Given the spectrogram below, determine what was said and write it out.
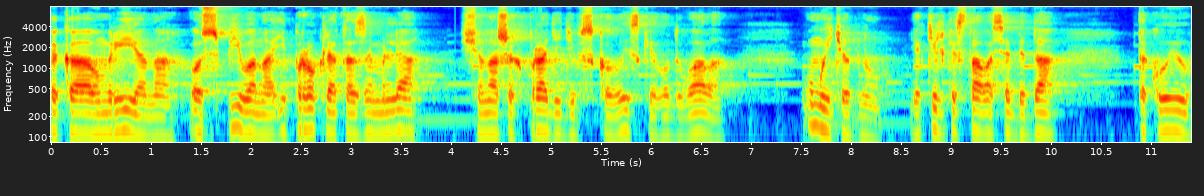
Така омріяна, оспівана і проклята земля, що наших прадідів з колиски годувала, умить одну, як тільки сталася біда, такою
